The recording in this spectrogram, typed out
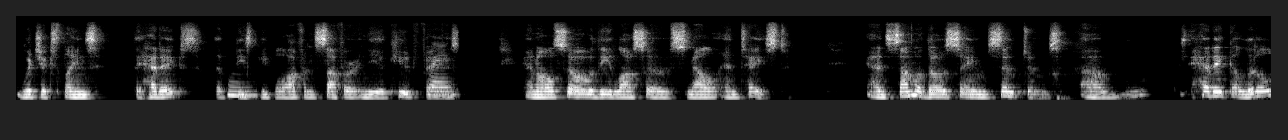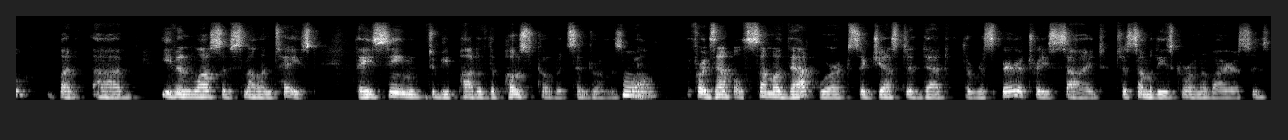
which explains the headaches that mm. these people often suffer in the acute phase, right. and also the loss of smell and taste. And some of those same symptoms, headache a little, but even loss of smell and taste, they seem to be part of the post COVID syndrome as mm. well. For example, some of that work suggested that the respiratory side to some of these coronaviruses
